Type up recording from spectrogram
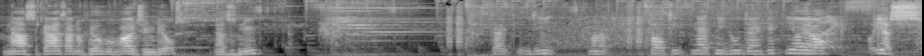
naast elkaar zijn. Of heel veel vrouwtjes in beeld. Net als nu. Kijk, die... Maar valt hij net niet goed, denk ik. Ja. Oh, yes.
